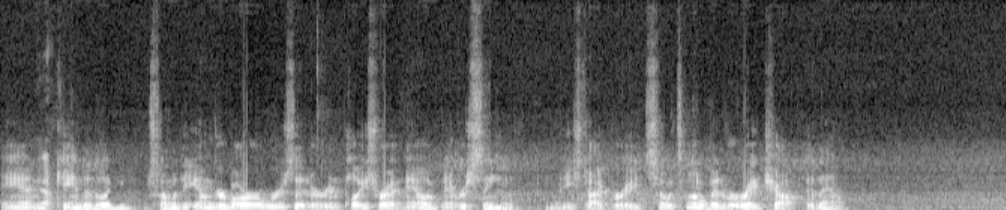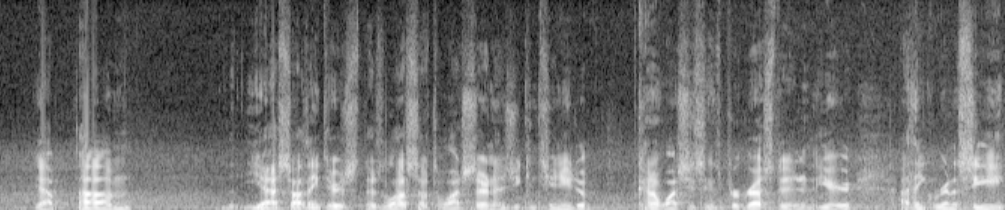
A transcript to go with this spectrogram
And Yeah. candidly, some of the younger borrowers that are in place right now have never seen these type rates. So it's a little bit of a rate shock to them. Yeah. Um, yeah, so I think there's there's a lot of stuff to watch there, and as you continue to kind of watch these things progress through the end of the year, I think we're going to see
